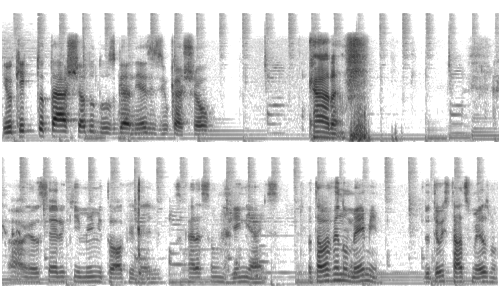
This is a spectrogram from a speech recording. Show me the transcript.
E o que que tu tá achando dos ganeses e o caixão? Cara... ah, meu, sério, que meme top, velho. Os caras são geniais. Eu tava vendo o meme do teu status mesmo.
